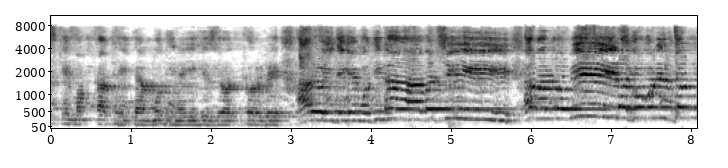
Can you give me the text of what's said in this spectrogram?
আজকে মক্কা থেকে মদিনায় হিজরত করবে। আর ওই দিকে মদিনাবাসী আমার নবীর আগমনের জন্য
